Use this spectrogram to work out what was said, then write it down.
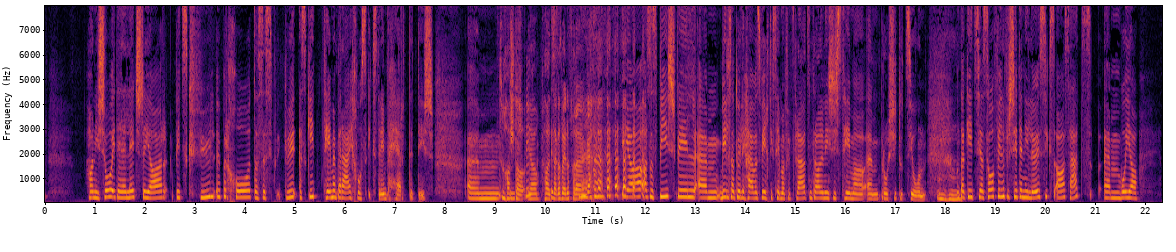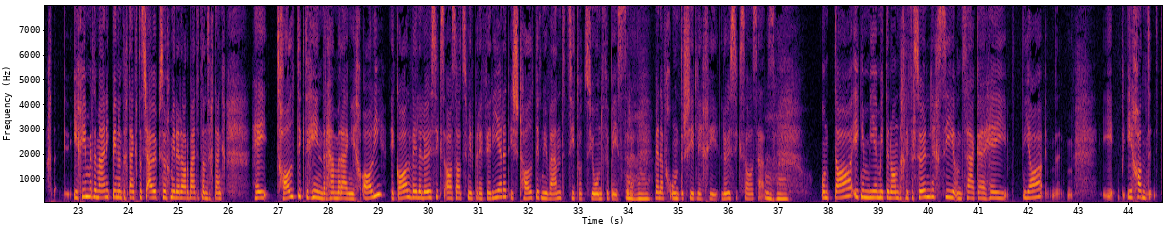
habe ich schon in den letzten Jahren ein das Gefühl bekommen, dass es, es gibt Themenbereiche, wo es extrem verhärtet ist. Ähm, du kannst da, ja, wollte sagen, fragen. ja, also das Beispiel, ähm, weil es natürlich auch ein wichtiges Thema für die Frauenzentralen ist, ist das Thema ähm, Prostitution. Mhm. Und da gibt es ja so viele verschiedene Lösungsansätze, ähm, wo ja ich immer der Meinung bin, und ich denke, das ist auch etwas, was ich mir erarbeitet habe, ich denke, hey, die Haltung dahinter haben wir eigentlich alle, egal welchen Lösungsansatz wir präferieren, ist die Haltung, wir wollen die Situation verbessern. Mhm. Wir haben einfach unterschiedliche Lösungsansätze. Mhm. Und da irgendwie miteinander ein bisschen versöhnlich sein und sagen, hey, ja, ich, ich,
